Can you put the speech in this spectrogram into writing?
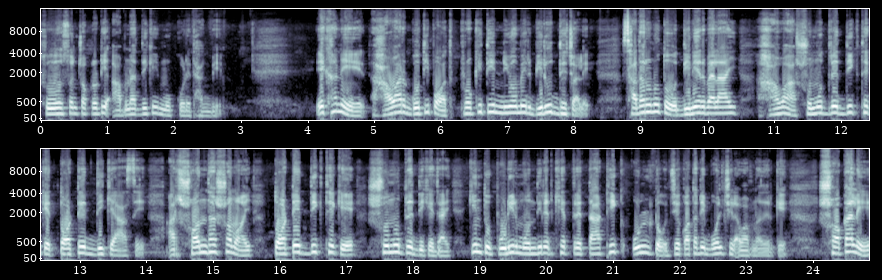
সুদর্শন চক্রটি আপনার দিকেই মুখ করে থাকবে। এখানে হাওয়ার গতিপথ প্রকৃতির নিয়মের বিরুদ্ধে চলে। সাধারণত দিনের বেলায় হাওয়া সমুদ্রের দিক থেকে তটের দিকে আসে আর সন্ধ্যার সময় তটের দিক থেকে সমুদ্রের দিকে যায়। কিন্তু পুরীর মন্দিরের ক্ষেত্রে তা ঠিক উল্টো যে কথাটি বলছিলাম আপনাদেরকে। সকালে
